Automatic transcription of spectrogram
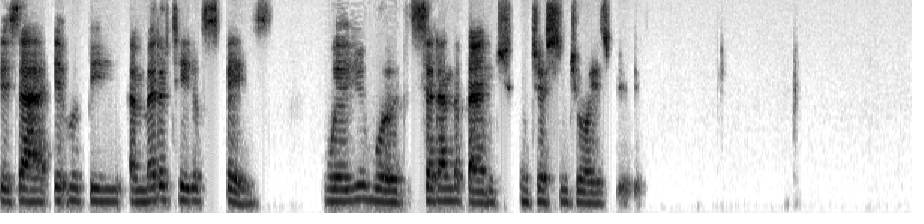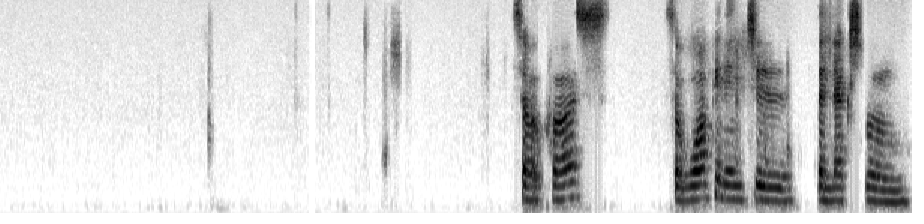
is that it would be a meditative space where you would sit on the bench and just enjoy its beauty. So across, so walking into the next room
